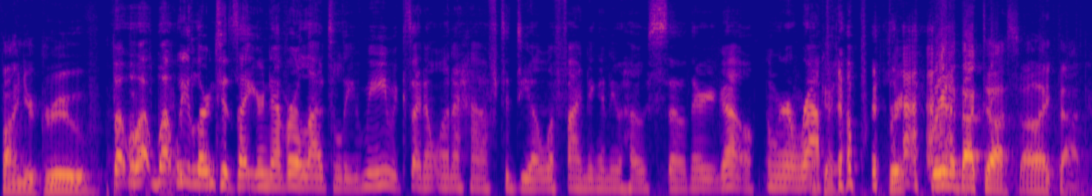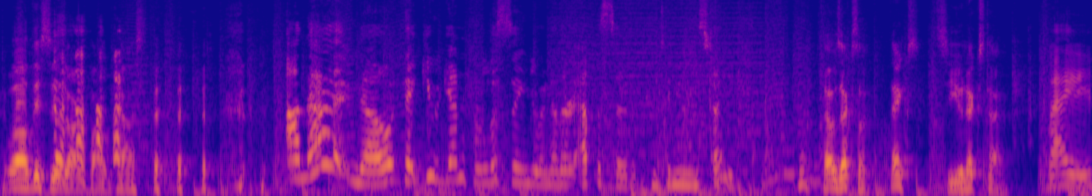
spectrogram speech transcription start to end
find your groove. But what, what we learned is that you're never allowed to leave me because I don't want to have to deal with finding a new host. So there you go. And we're going to wrap okay. it up with Bring, that. Bringing it back to us. I like that. Well, this is our podcast. On that note, thank you again for listening to another episode of Continuing Studies. that was excellent. Thanks. See you next time. Bye.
